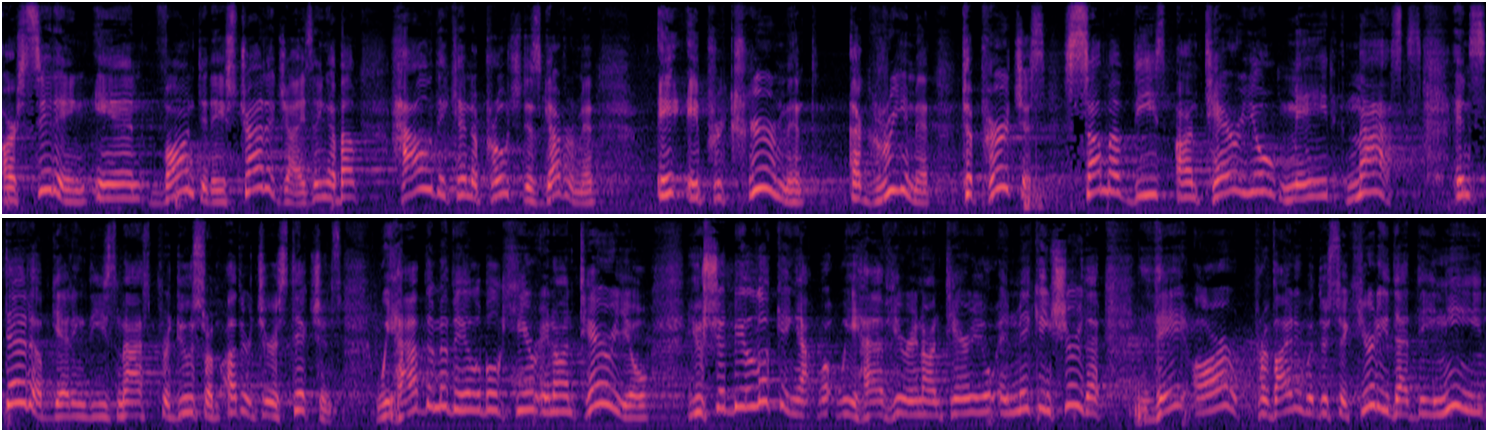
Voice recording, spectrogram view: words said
are sitting in Vaughan today strategizing about how they can approach this government a, a procurement agreement to purchase some of these Ontario-made masks instead of getting these masks produced from other jurisdictions. We have them available here in Ontario. You should be looking at what we have here in Ontario and making sure that they are provided with the security that they need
